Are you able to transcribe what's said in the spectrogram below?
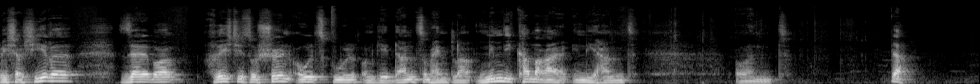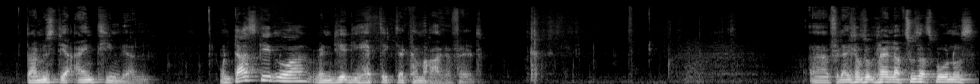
recherchiere selber richtig so schön oldschool und geh dann zum Händler, nimm die Kamera in die Hand und ja, da müsst ihr ein Team werden. Und das geht nur, wenn dir die Heptik der Kamera gefällt. Äh, vielleicht noch so ein kleiner Zusatzbonus.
